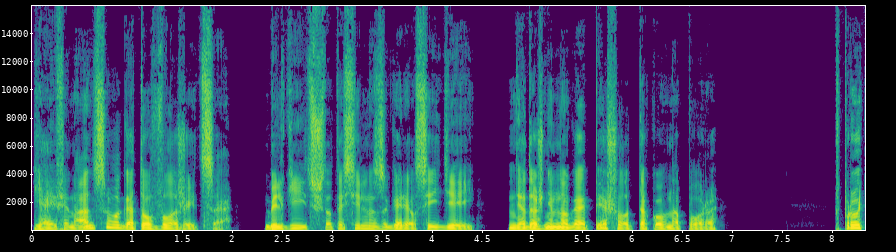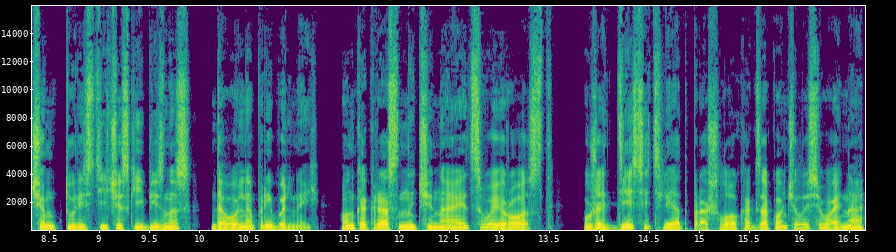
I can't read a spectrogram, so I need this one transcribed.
«Я и финансово готов вложиться». Бельгиец что-то сильно загорелся идеей. Я даже немного опешил от такого напора. Впрочем, туристический бизнес довольно прибыльный. Он как раз начинает свой рост. Уже 10 лет прошло, как закончилась война,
